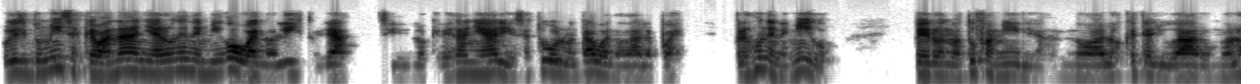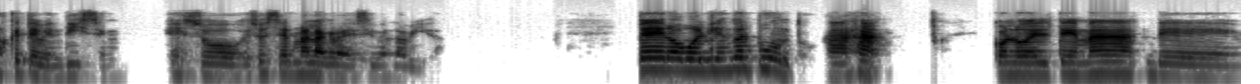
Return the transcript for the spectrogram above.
Porque si tú me dices que van a dañar a un enemigo, bueno, listo, ya, si lo quieres dañar y esa es tu voluntad, bueno, dale pues. Pero es un enemigo, pero no a tu familia, no a los que te ayudaron, no a los que te bendicen. Eso, eso es ser mal agradecido en la vida. Pero volviendo al punto, ajá, con lo del tema de,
